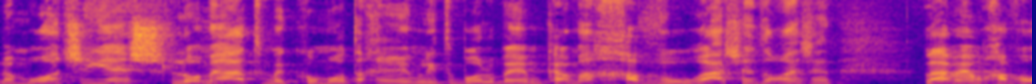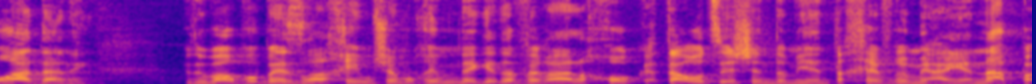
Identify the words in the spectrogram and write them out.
למרות שיש לא מעט מקומות אחרים לטבול בהם כמה חבורה שדורשת? למה הם חבורה, דני? מדובר פה באזרחים שמוחים נגד עבירה על החוק. אתה רוצה שנדמיין את החבר'ה מאיינפה.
